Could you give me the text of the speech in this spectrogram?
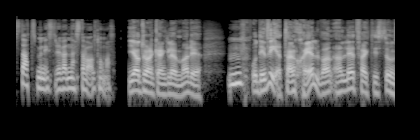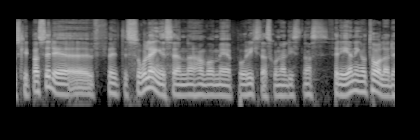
statsminister i nästa val, Thomas? Jag tror han kan glömma det. Mm. Och det vet han själv. Han, han lät faktiskt undslippa sig det eh, för inte så länge sedan när han var med på Riksdagsjournalisternas förening och talade.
